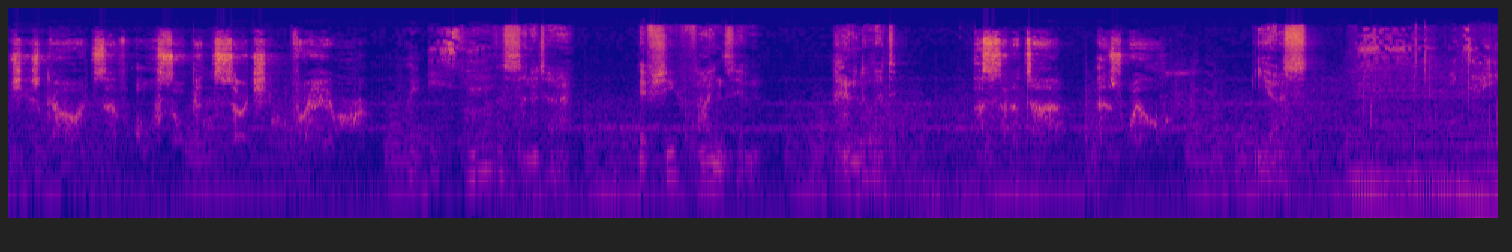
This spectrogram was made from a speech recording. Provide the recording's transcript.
His guards have also been searching for him. what is that? Follow the senator. If she finds him, handle it. The senator as well. Yes. Anxiety.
